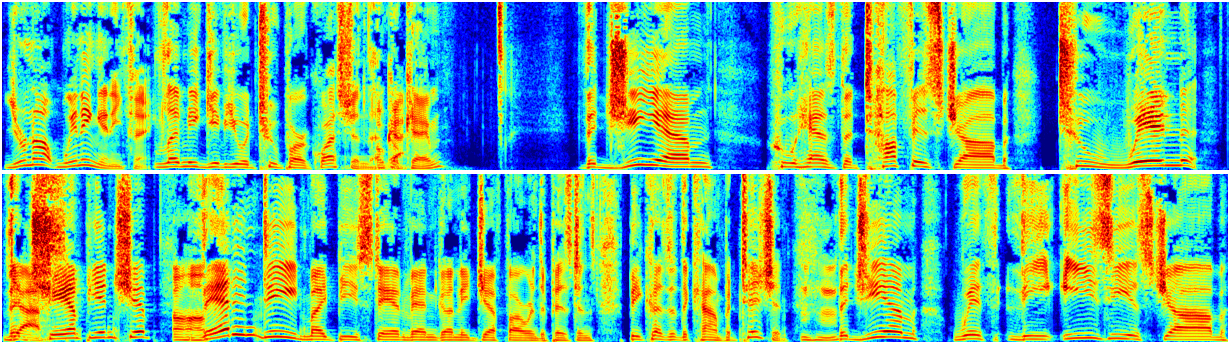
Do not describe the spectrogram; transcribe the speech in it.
you're not winning anything. Let me give you a two part question then. Okay. okay. The GM who has the toughest job to win the Yes. championship, Uh-huh. that indeed might be Stan Van Gundy, Jeff Bower, and the Pistons because of the competition. Mm-hmm. The GM with the easiest job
